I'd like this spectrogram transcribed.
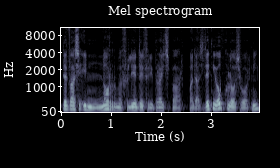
Dit was 'n enorme verleentheid vir die bruidspaar, want as dit nie opgelos word nie,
